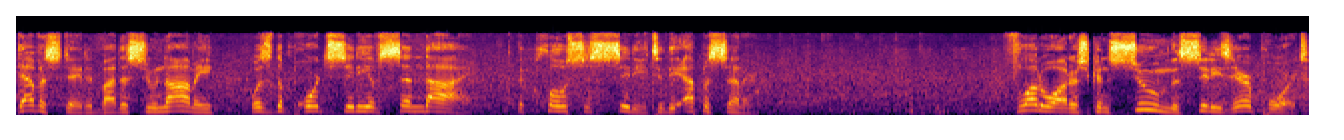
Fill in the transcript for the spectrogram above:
Devastated by the tsunami was the port city of Sendai, the closest city to the epicenter. Floodwaters consumed the city's airport.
